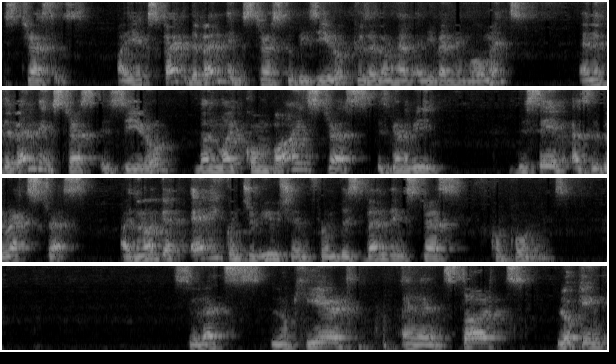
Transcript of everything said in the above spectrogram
stresses. I expect the bending stress to be zero because I don't have any bending moments. And if the bending stress is zero, then my combined stress is going to be the same as the direct stress. I do not get any contribution from this bending stress component. So let's look here and start looking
